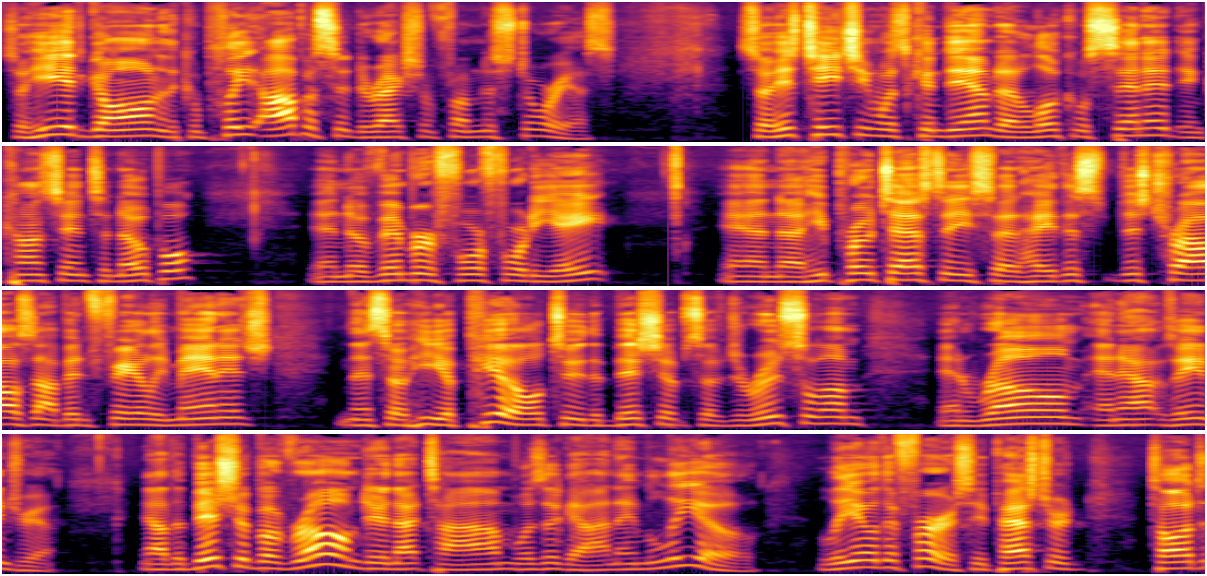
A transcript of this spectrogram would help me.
So he had gone in the complete opposite direction from Nestorius. So his teaching was condemned at a local synod in Constantinople in November 448. And uh, he protested. He said, Hey, this, this trial has not been fairly managed. And then so he appealed to the bishops of Jerusalem and Rome and Alexandria. Now, the bishop of Rome during that time was a guy named Leo, Leo the First, who pastored told,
